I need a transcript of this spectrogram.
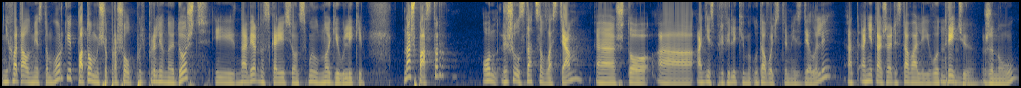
не хватало места морги, потом еще прошел проливной дождь, и, наверное, скорее всего, он смыл многие улики. Наш пастор, он решил сдаться властям, э, что э, они с превеликими удовольствиями сделали. Они также арестовали его третью жену,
